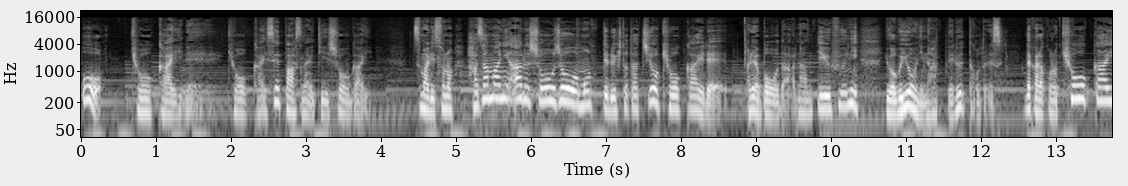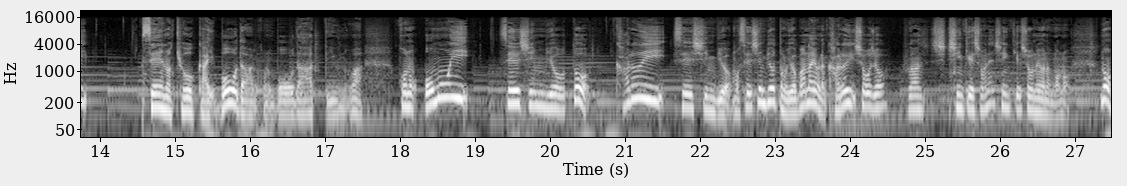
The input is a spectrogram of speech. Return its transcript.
を、境界例、境界性パーソナリティ障害、つまりその狭間にある症状を持ってる人たちを境界例、あるいはボーダーなんていう風に呼ぶようになってるってことです。だからこの境界性の境界、ボーダーのこのボーダーっていうのは、この重い精神病と軽い精神病、もう精神病とも呼ばないような軽い症状、不安、神経症ね、神経症のようなものの、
